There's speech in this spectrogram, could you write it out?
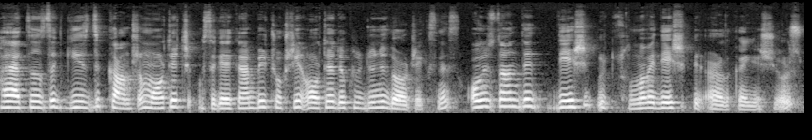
hayatınızda gizli kalmış ama ortaya çıkması gereken birçok şeyin ortaya döküldüğünü göreceksiniz. O yüzden de değişik bir tutulma ve değişik bir Aralık ayı yaşıyoruz.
